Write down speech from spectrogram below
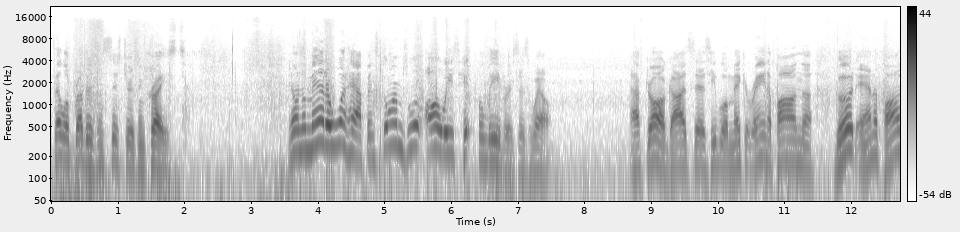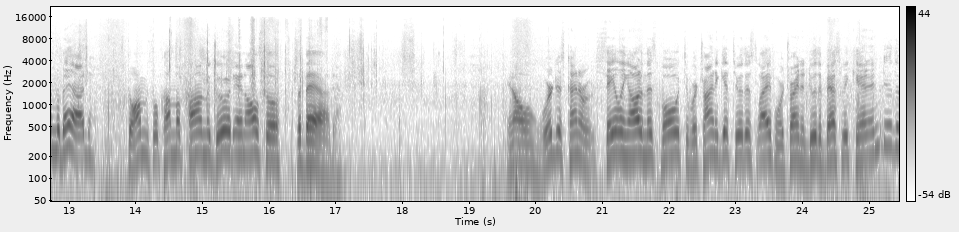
fellow brothers and sisters in Christ. You know, no matter what happens, storms will always hit believers as well. After all, God says He will make it rain upon the good and upon the bad. Storms will come upon the good and also the bad you know, we're just kind of sailing out in this boat and we're trying to get through this life and we're trying to do the best we can and do the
